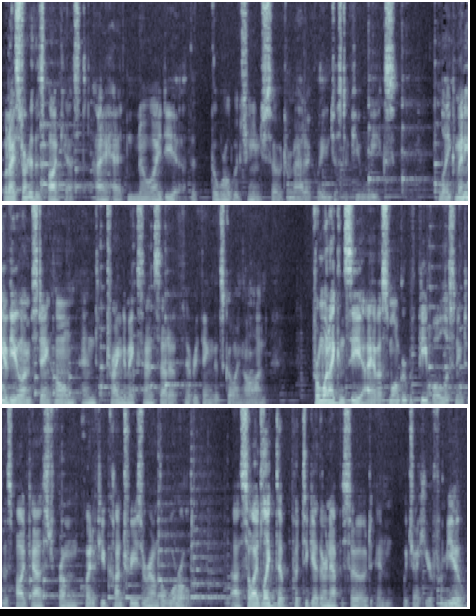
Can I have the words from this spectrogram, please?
When I started this podcast, I had no idea that the world would change so dramatically in just a few weeks. Like many of you, I'm staying home and trying to make sense out of everything that's going on. From what I can see, I have a small group of people listening to this podcast from quite a few countries around the world. Uh, so I'd like to put together an episode in which I hear from you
